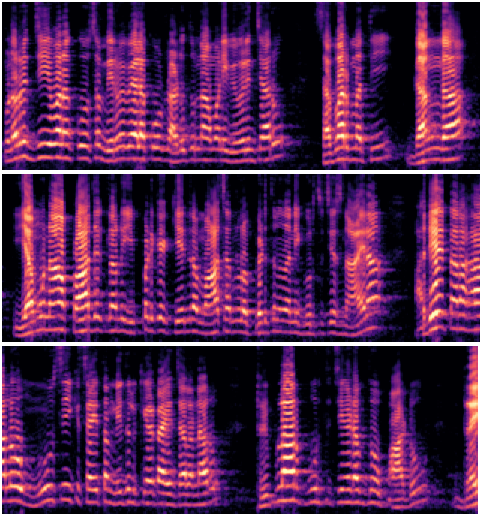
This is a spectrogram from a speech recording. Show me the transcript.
పునరుజ్జీవనం కోసం ఇరవై వేల కోట్లు అడుగుతున్నామని వివరించారు. సబర్మతి గంగా యమున ప్రాజెక్టులను ఇప్పటికే కేంద్రం ఆచరణలో పెడుతున్నదని గుర్తు చేసిన ఆయన అదే తరహాలో మూసీకి సైతం నిధులు కేటాయించాలన్నారు. ట్రిపుల్ ఆర్ పూర్తి చేయడంతో పాటు డ్రై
